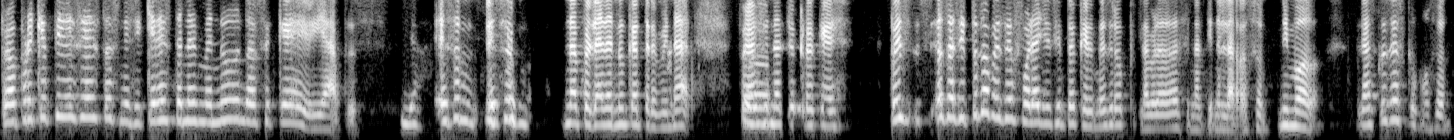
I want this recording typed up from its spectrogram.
pero ¿por qué pides esto si ni siquiera está en el menú? No sé qué, y ya, pues ya. Es, es una pelea de nunca terminar, pero al final yo creo que, pues, o sea, si tú lo ves de fuera, yo siento que el mesero, pues, la verdad, al final tiene la razón, ni modo, las cosas como son.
